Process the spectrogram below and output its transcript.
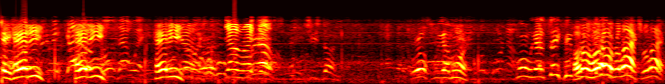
Hey, head east, head east, head east. Down right there. She's done. Where else we got more? Come on, we gotta save people. Hold on, hold on, relax, relax.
